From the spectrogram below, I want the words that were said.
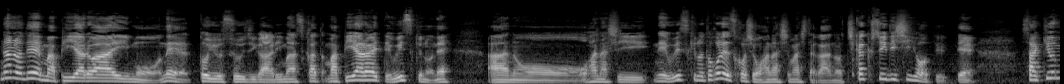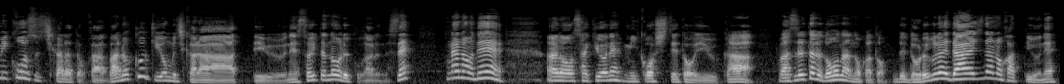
なので、まあ、PRI もね、という数字がありますかと。まあ、PRI ってウイスキーのね、あのーお話、ね、ウイスキーのところで少しお話しましたが、あの、知覚推理指標って言って、先を見越す力とか、場の空気読む力っていうね、そういった能力があるんですね。なので、あの、先をね、見越してというか、忘れたらどうなるのかと。で、どれぐらい大事なのかっていうね、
